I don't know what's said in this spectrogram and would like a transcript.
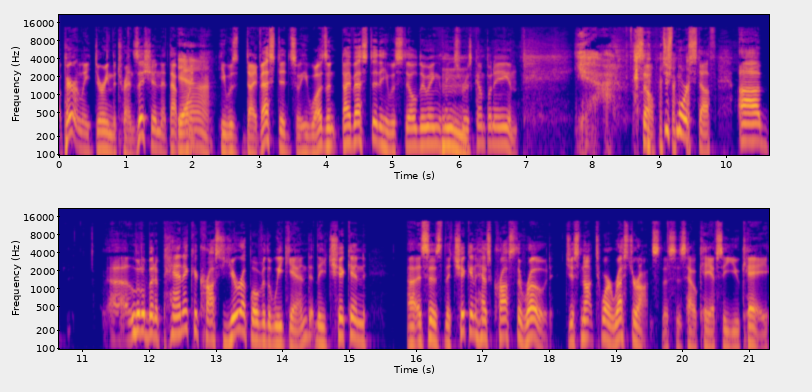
apparently during the transition. At that Yeah. point, he was divested, so he wasn't divested. He was still doing things Hmm. for his company, and yeah, so just more stuff. Uh, a little bit of panic across Europe over the weekend. The chicken. Uh, it says the chicken has crossed the road, just not to our restaurants. This is how KFC UK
